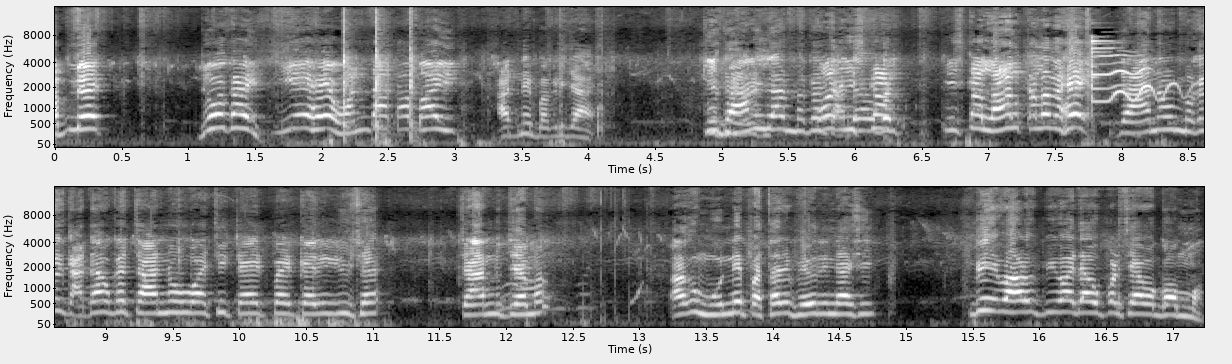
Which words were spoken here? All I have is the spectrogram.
अब मैं जो गाइस ये है होंडा का बाइक આજ નહીં બગડી જાય તું જાણી યાર મગજ और ગાઢા इसका વગર इसका लाल कलर है ચારનો મગજ ગાઢા વગર ચારનો હોવાથી ટાઈટ પાઈટ કરી રહ્યું છે ચારનું જેમાં આખું મૂળને પથ્થરે ફેરવી નાખી બી વાળું પીવા જવું પડશે હવે ગામમાં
